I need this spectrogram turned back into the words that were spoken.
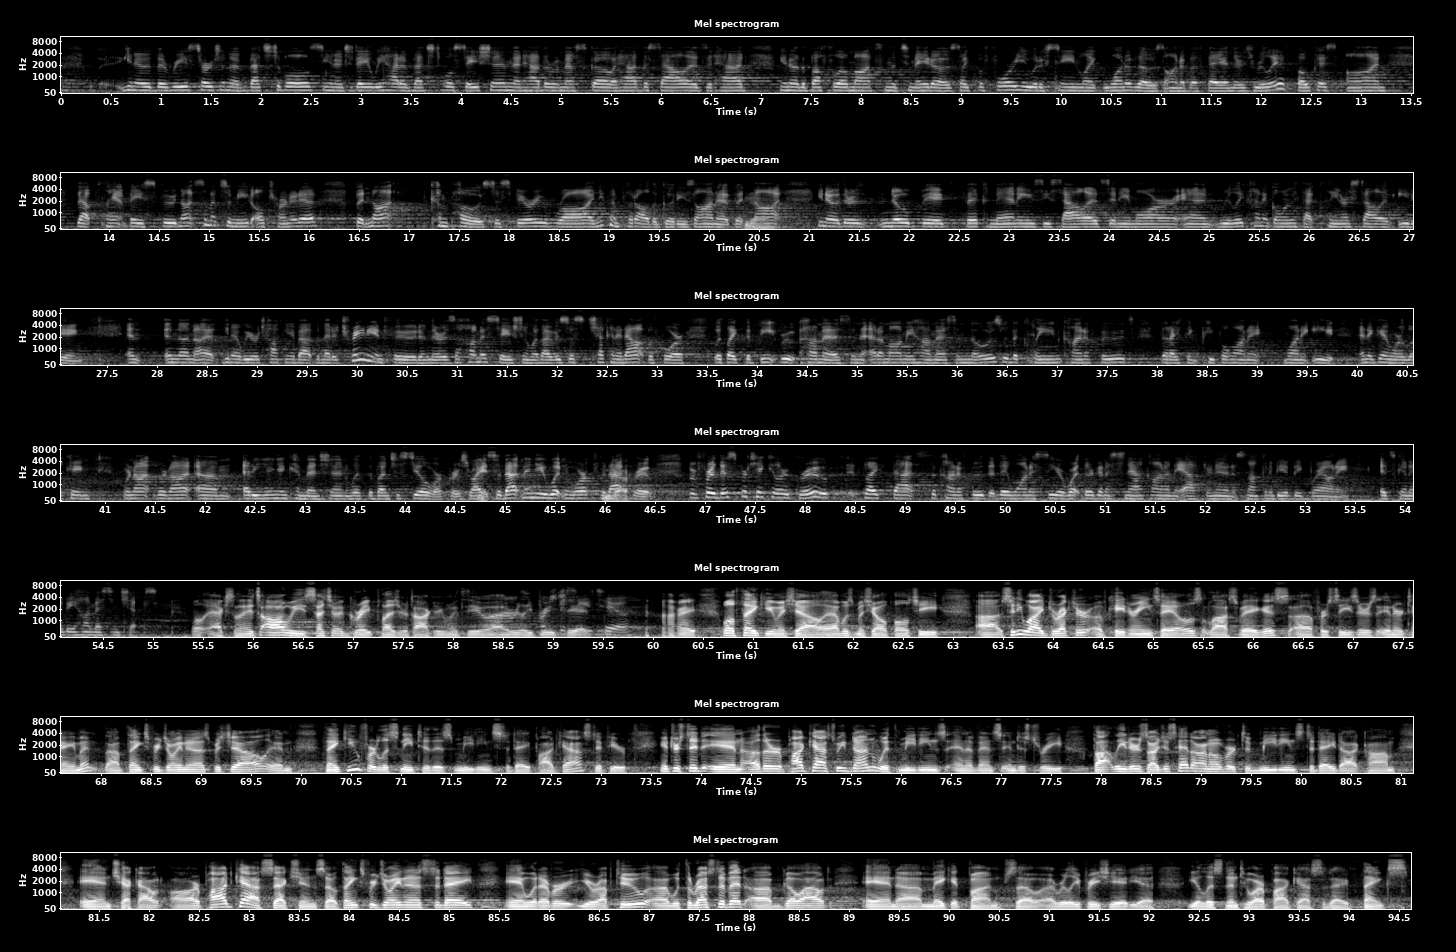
you know, the resurgence of vegetables. You know, today we had a vegetable station that had the romesco, it had the salads, it had, you know, the buffalo mozz and the tomatoes. Like before, you would have seen like one of those on a buffet. And there's really a focus on that plant-based food, not so much a meat alternative, but not composed, just very raw. And you can put all the goodies on it, but Yeah. not you know, there's no big, thick mayonnaise salads anymore, and really kind of going with that cleaner style of eating. And and then I, you know, we were talking about the Mediterranean food, and there was a hummus station with I was just checking it out before with like the beetroot hummus and the edamame hummus, and those are the clean kind of foods that I think people want to want to eat. And again, we're looking, we're not we're not um, at a union convention with a bunch of steel workers, right? So that menu wouldn't work for that Yeah. group. But for this particular group, like that's the kind of food that they want to see or what they're going to snack on in the afternoon. It's not going to be a big brownie. It's going to be hummus and chips. Well, excellent. It's always such a great pleasure talking with you. I really appreciate you it. too. All right. Well, thank you, Michelle. That was Michelle Polchi, uh, Citywide Director of Catering Sales, at Las Vegas, uh, for Caesars Entertainment. Uh, thanks for joining us, Michelle, and thank you for listening to this Meetings Today podcast. If you're interested in other podcasts we've done with meetings and events industry thought leaders, I just head on over to meetingstoday.com and check out our podcast section. So thanks for joining us today, and whatever you're up to uh, with the rest of it, uh, go out and uh, make it fun. So I really appreciate you you listening to our podcast today. Thanks.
